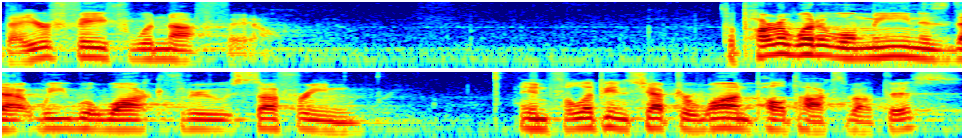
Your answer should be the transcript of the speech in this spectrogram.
that your faith would not fail. So, part of what it will mean is that we will walk through suffering. In Philippians chapter 1, Paul talks about this.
